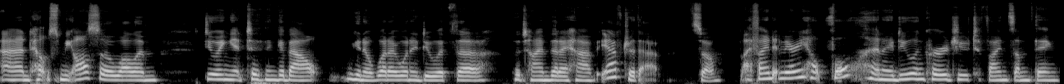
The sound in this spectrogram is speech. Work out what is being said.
and helps me also while I'm doing it to think about, you know, what I want to do with the, the time that I have after that. So I find it very helpful and I do encourage you to find something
